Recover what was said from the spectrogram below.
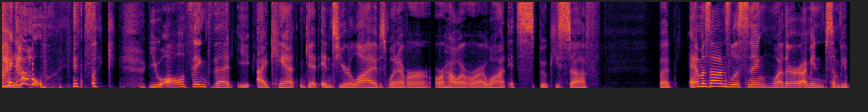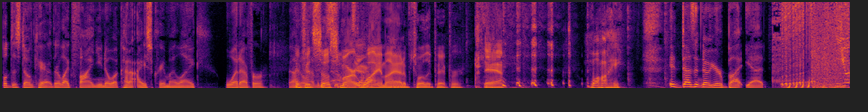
I know. It's like you all think that I can't get into your lives whenever or however I want. It's spooky stuff. But Amazon's listening. Whether I mean, some people just don't care. They're like, fine, you know what kind of ice cream I like. Whatever. I if it's so smart, why am I out of toilet paper? Yeah. Why? It doesn't know your butt yet. You're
